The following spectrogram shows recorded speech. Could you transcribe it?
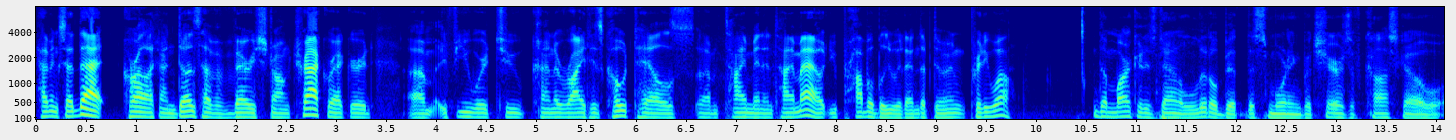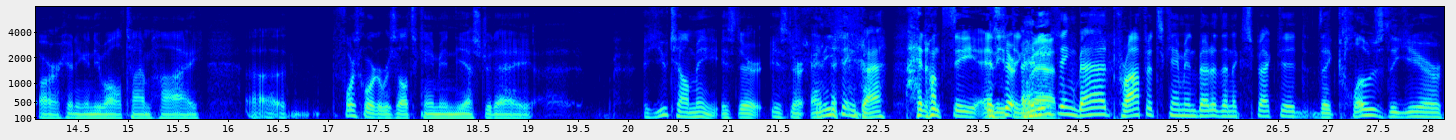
Having said that, Carl Icahn does have a very strong track record. Um, if you were to kind of ride his coattails um, time in and time out, you probably would end up doing pretty well. The market is down a little bit this morning, but shares of Costco are hitting a new all time high. Uh, fourth quarter results came in yesterday. Uh, you tell me, is there is there anything bad? I don't see anything. Is there anything bad? Profits came in better than expected. They closed the year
